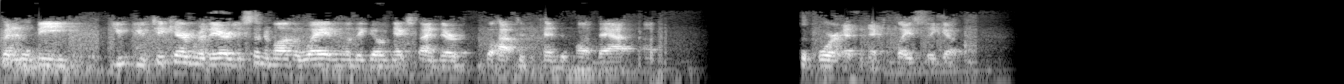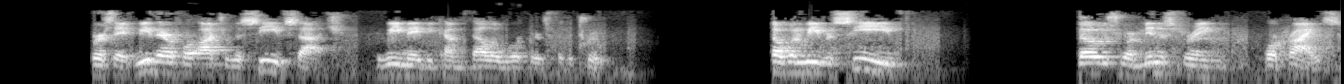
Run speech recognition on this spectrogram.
but it'll be. You, you take care of them where they are, you send them on the way, and when they go next time, they're, they'll have to depend upon that um, support at the next place they go. Verse 8 We therefore ought to receive such that we may become fellow workers for the truth. So when we receive those who are ministering for Christ,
